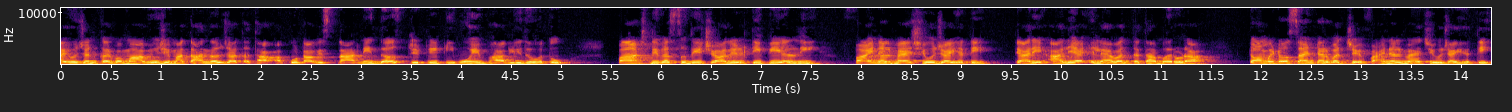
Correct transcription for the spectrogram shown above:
આયોજન કરવામાં આવ્યું, જેમાં તાંદલજા તથા અકોટા વિસ્તારની દસ જેટલી ટીમોએ ભાગ લીધો હતો. પાંચ દિવસ સુધી ચાલેલ ટીપીએલની ફાઇનલ મેચ યોજાઈ હતી. ત્યારે આલિયા ઇલેવન તથા બરોડા ટોમેટો સેન્ટર વચ્ચે ફાઇનલ મેચ યોજાઈ હતી,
